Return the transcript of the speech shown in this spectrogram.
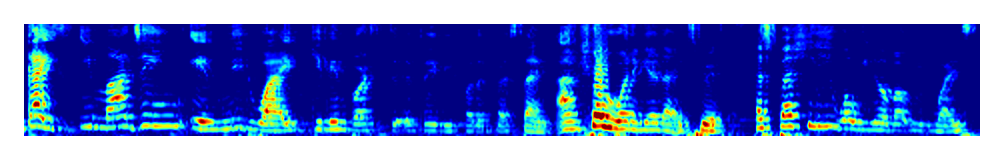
guys, imagine a midwife giving birth to a baby for the first time. I'm sure we want to hear that experience, especially what we know about midwives.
